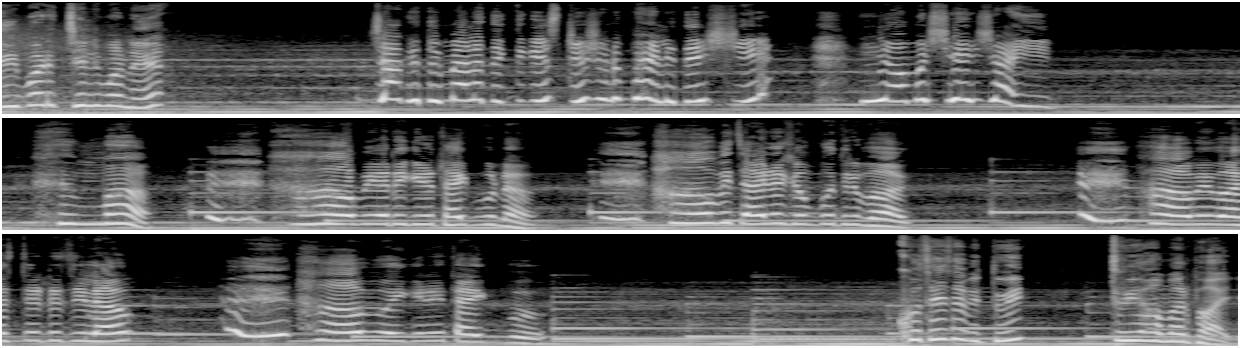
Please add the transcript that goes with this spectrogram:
এই বাড়ির ছেলে মানে? যাকে তুই মেলা দেখতে গিয়ে স্টেশনে ফেলে দিসছি ই আমার সেই শাহিন। মা আমি আর এখানে থাকব না। আমি চাই না সম্পত্তির ভাগ। আমি বাস স্ট্যান্ডে ছিলাম। আমি ওইখানে থাকব। কোথায় যাবি তুই? তুই আমার ভাই।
